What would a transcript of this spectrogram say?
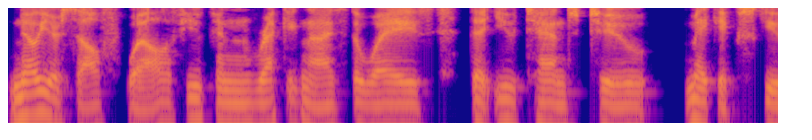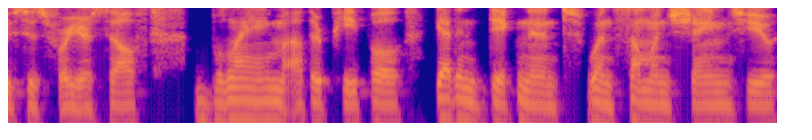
know yourself well, if you can recognize the ways that you tend to make excuses for yourself, blame other people, get indignant when someone shames you,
